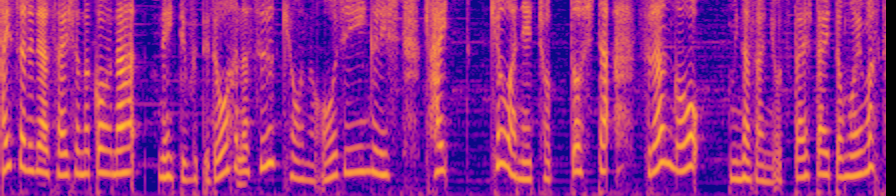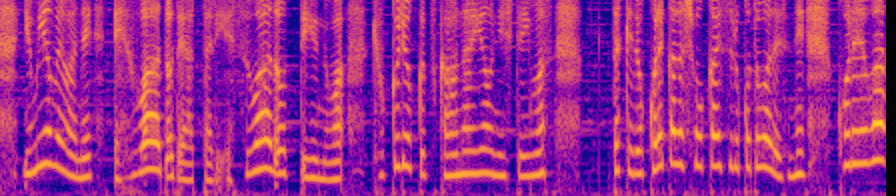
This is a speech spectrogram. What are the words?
はい、それでは最初のコーナー、ネイティブってどう話す？今日の Aussie English。はい、今日はね、ちょっとしたスラングを皆さんにお伝えしたいと思います。弓嫁はね、F ワードであったり S ワードっていうのは極力使わないようにしています。だけどこれから紹介する言葉ですねこれは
